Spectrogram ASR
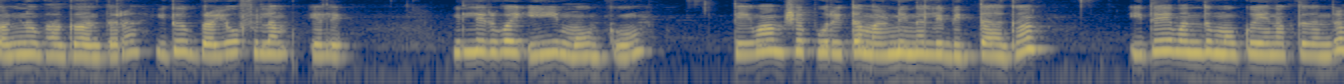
ಕಣ್ಣು ಭಾಗ ಅಂತಾರೆ. ಇದು ಬ್ರಯೋಫಿಲಮ್ ಎಲೆ. ಇಲ್ಲಿರುವ ಈ ಮೊಗ್ಗು ತೇವಾಂಶಪೂರಿತ ಮಣ್ಣಿನಲ್ಲಿ ಬಿದ್ದಾಗ ಇದೇ ಒಂದು ಮಗು ಏನಾಗ್ತದೆ ಅಂದರೆ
